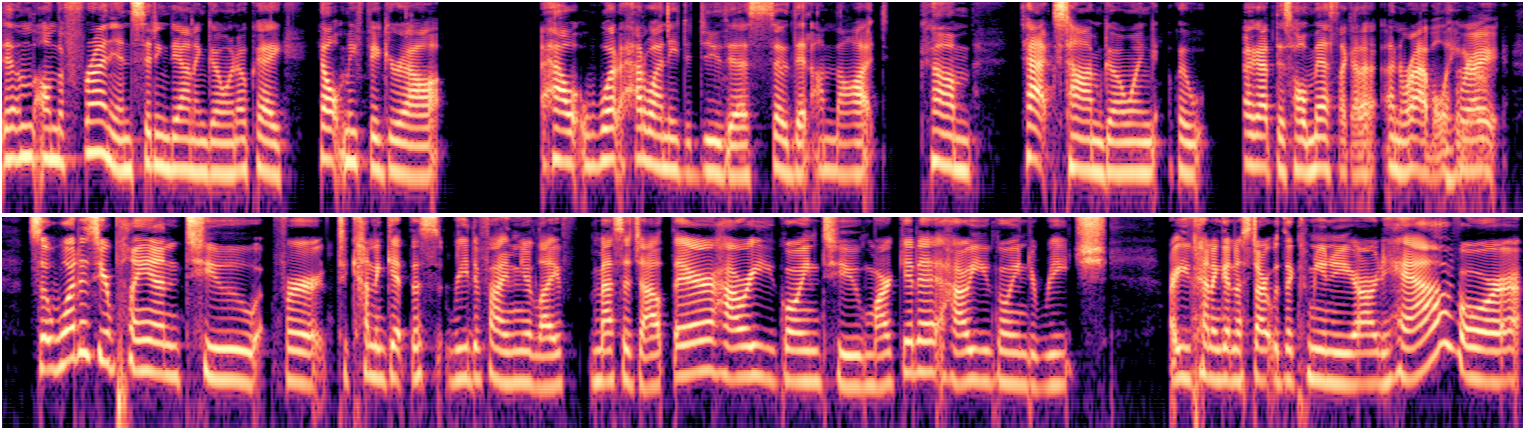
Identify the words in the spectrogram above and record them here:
on the front end, sitting down and going, okay, help me figure out how what how do I need to do this so that I'm not come tax time going, okay, I got this whole mess I got to unravel here. Right. So what is your plan to for to kind of get this redefine your life message out there? How are you going to market it? How are you going to reach are you kind of going to start with the community you already have, or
